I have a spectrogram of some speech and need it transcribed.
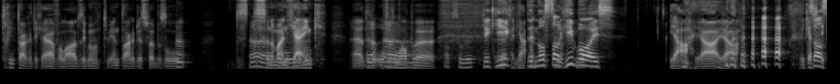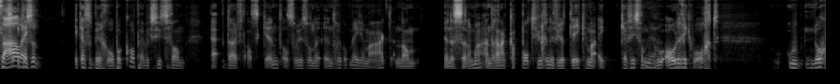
83, ja, voilà. Dus ik ben van 82, dus we hebben zo... Ja. Dus de Ja, ja, cinema in dubbel- Genk, hè, de Ja, overlap... ja, ja. eh, Absoluut. Kijk hier, ja, de en- Nostalgie Boys. Ja, ja, ja. ik, heb, Zo ik, heb, zo- ik, zalig. heb zo, ik heb zo bij Robocop heb ik zoiets van... eh, dat heeft als kind al sowieso een indruk op mij gemaakt. En dan in de cinema en daarna kapot in de bibliotheek. Maar ik heb zoiets van, Ja. hoe ouder ik word, hoe nog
